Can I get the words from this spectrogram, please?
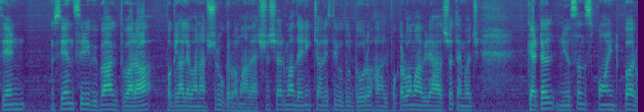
સેન સીએનસીડી વિભાગ દ્વારા પગલાં લેવાના શરૂ કરવામાં આવ્યા છે. શહેરમાં દૈનિક ચાલીસથી વધુ ઢોર હાલ પકડવામાં આવી રહ્યા છે. તેમજ કેટલ ન્યુસન્સ પોઈન્ટ પર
